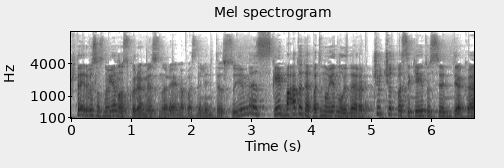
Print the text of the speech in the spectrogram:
Štai ir visos naujienos, kuriomis norėjome pasidalinti su jumis. Kaip matote, pati naujienų laida yra čiut-čiut pasikeitusi dėka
